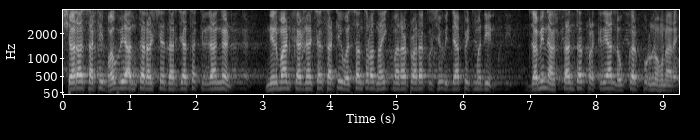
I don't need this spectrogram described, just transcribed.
शहरासाठी भव्य आंतरराष्ट्रीय दर्जाचं क्रीडांगण निर्माण करण्याच्यासाठी वसंतराव नाईक मराठवाडा कृषी विद्यापीठमधील जमीन हस्तांतर प्रक्रिया लवकर पूर्ण होणार आहे.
